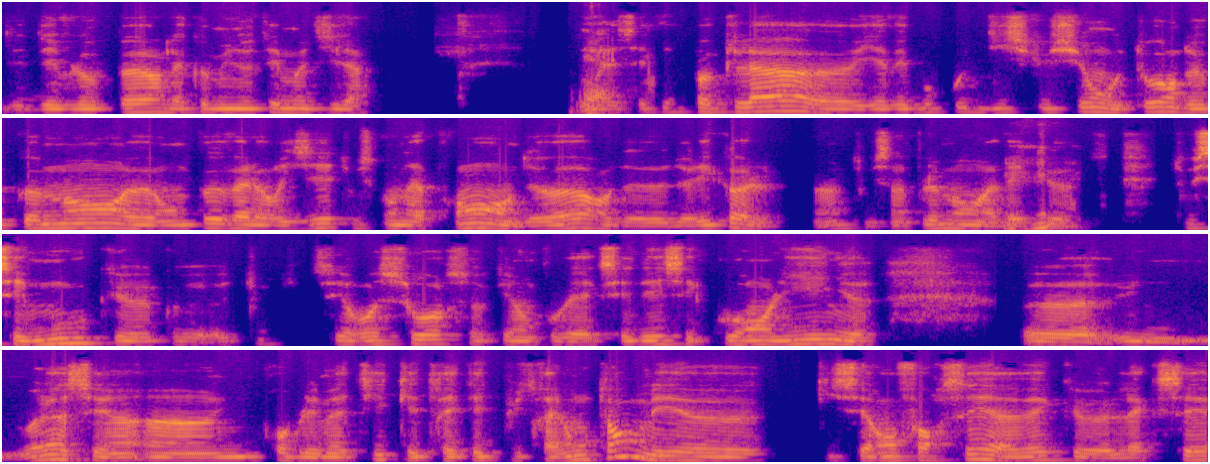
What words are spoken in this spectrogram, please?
des développeurs de la communauté Mozilla. Et à cette époque-là, euh, il y avait beaucoup de discussions autour de comment euh, on peut valoriser tout ce qu'on apprend en dehors de, de l'école, hein, tout simplement, avec mhm. euh, tous ces MOOC, toutes ces ressources auxquelles on pouvait accéder, ces cours en ligne. Une, voilà, c'est un, une problématique qui est traitée depuis très longtemps, mais qui s'est renforcée avec l'accès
